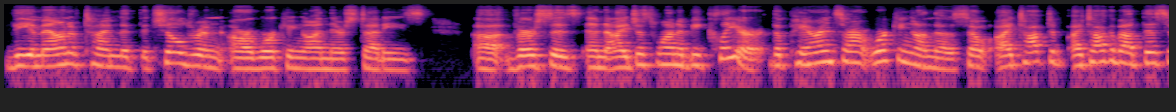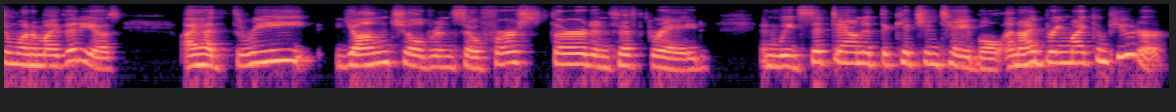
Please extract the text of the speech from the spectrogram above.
the amount of time that the children are working on their studies uh, versus, and I just want to be clear, the parents aren't working on those. So I talked, I talk about this in one of my videos I had three young children, so first, third, and fifth grade, and we'd sit down at the kitchen table and I'd bring my computer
